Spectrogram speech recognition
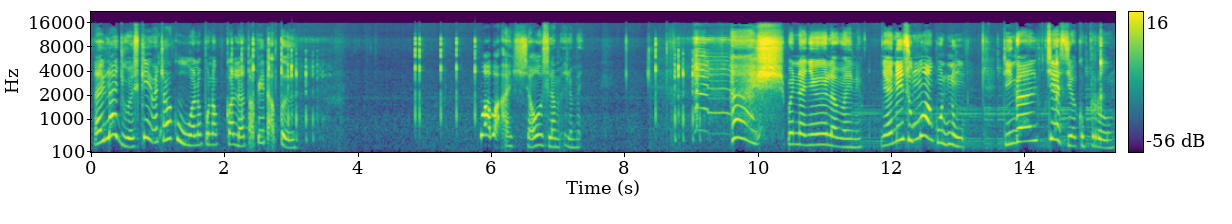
Lari laju sikit macam aku. Walaupun aku kalah tapi tak apa. Wah, wah. Aisyah. Oh, selamat, selamat. Aish, penatnya lah main ni. Yang ni semua aku noob. Tinggal chest je aku pro.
